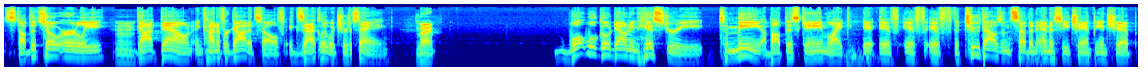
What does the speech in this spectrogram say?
stubbed its toe early, hmm. got down, and kind of forgot itself. Exactly what you're saying. Right. What will go down in history to me about this game, like if if if the 2007 NFC Championship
